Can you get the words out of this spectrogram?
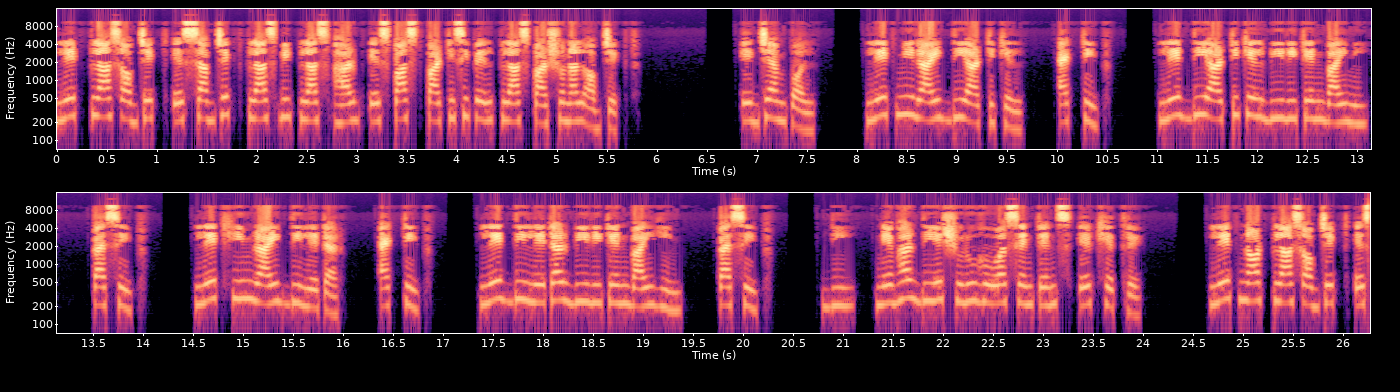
let plus object's subject plus be plus verb's past participle plus personal object example Let me write the article. Active. Let the article be written by me. Passive. Let him write the letter. Active. Let the letter be written by him. Passive. D. Never দিয়ে শুরু হওয়া সেন্টেন্স এর ক্ষেত্রে let not plus object as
